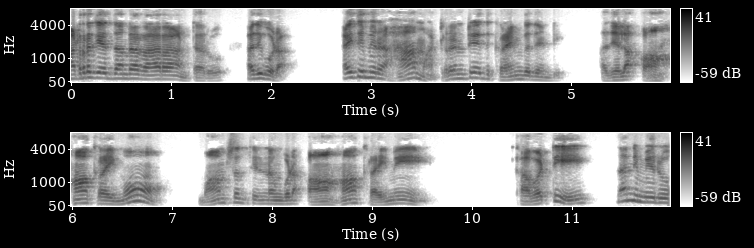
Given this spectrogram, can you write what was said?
మర్డర్ చేద్దాంరా రారా అంటారు అది కూడా. అయితే మీరు హా మర్డర్ అంటే అది క్రైమ్ కదండి. అది ఎలా ఆహా క్రైమో మాంసం తినడం కూడా ఆహా క్రైమే. కాబట్టి దాన్ని మీరు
